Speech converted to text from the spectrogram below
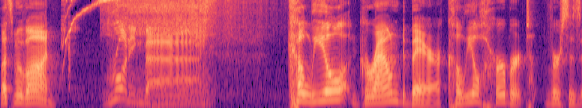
Let's move on. Running back. Khalil Ground Bear, Khalil Herbert versus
